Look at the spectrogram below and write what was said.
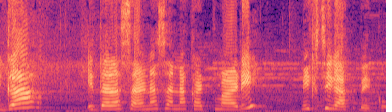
ಈಗ ಈ ಥರ ಸಣ್ಣ ಸಣ್ಣ ಕಟ್ ಮಾಡಿ ಮಿಕ್ಸಿಗೆ ಹಾಕಬೇಕು.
